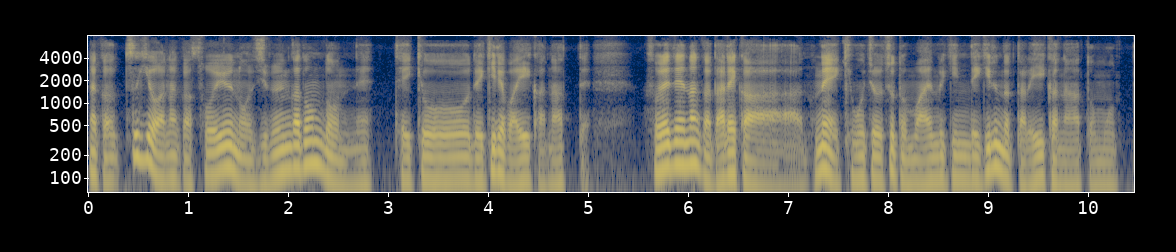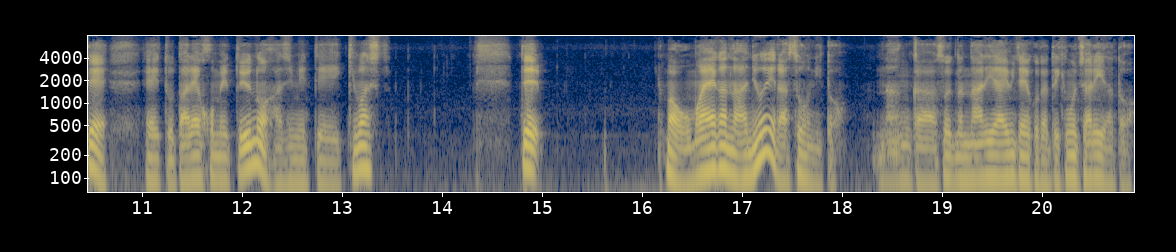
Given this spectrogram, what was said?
なんか次はなんかそういうのを自分がどんどんね、提供できればいいかなって。それでなんか誰かのね、気持ちをちょっと前向きにできるんだったらいいかなと思って、えっ、ー、と、誰褒めというのを始めていきました。で、まあ、お前が何を偉そうにと。なんか、そんななり合いみたいなことやって気持ち悪いなと。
